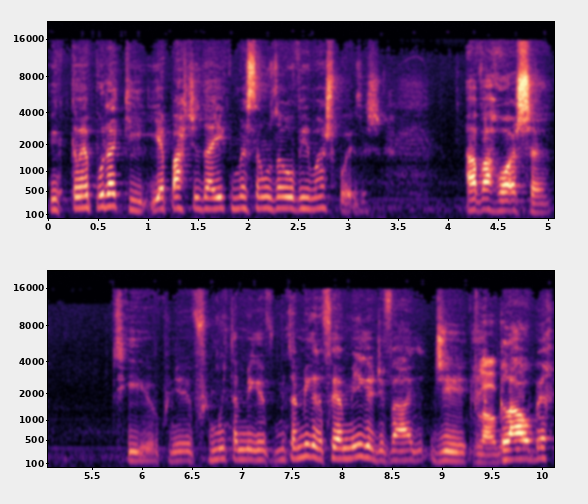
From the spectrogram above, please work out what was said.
Então é por aqui. E a partir daí começamos a ouvir mais coisas. Ava Rocha, que eu fui muito amiga, muito amiga, fui amiga de, Wagner, de Glauber. Glauber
